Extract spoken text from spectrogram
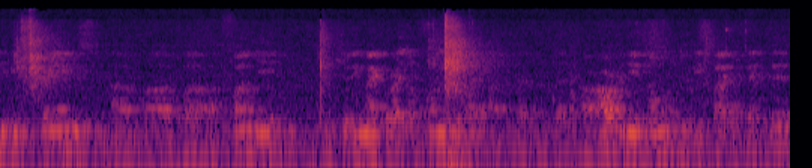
maybe strains of, of uh, fungi, including mycorrhizal fungi that are already known to be quite effective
